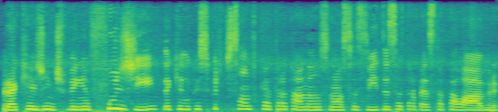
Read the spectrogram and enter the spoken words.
para que a gente venha fugir daquilo que o Espírito Santo quer tratar nas nossas vidas através da palavra.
